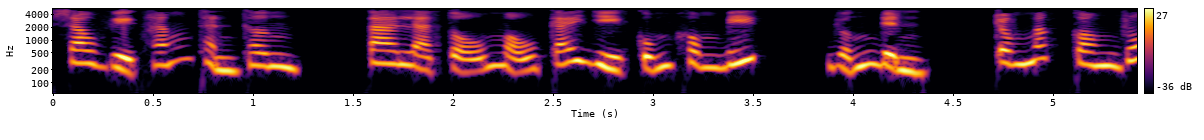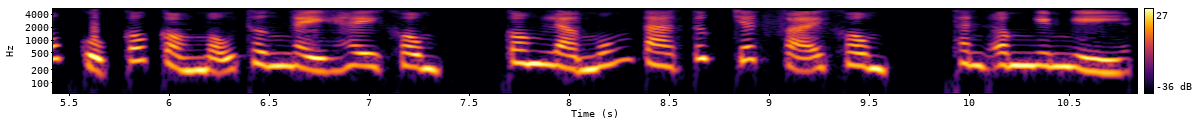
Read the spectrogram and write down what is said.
sau việc hắn thành thân, ta là tổ mẫu cái gì cũng không biết, duẩn đình, trong mắt con rốt cuộc có còn mẫu thân này hay không, con là muốn ta tức chết phải không, thanh âm nghiêm nghị,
